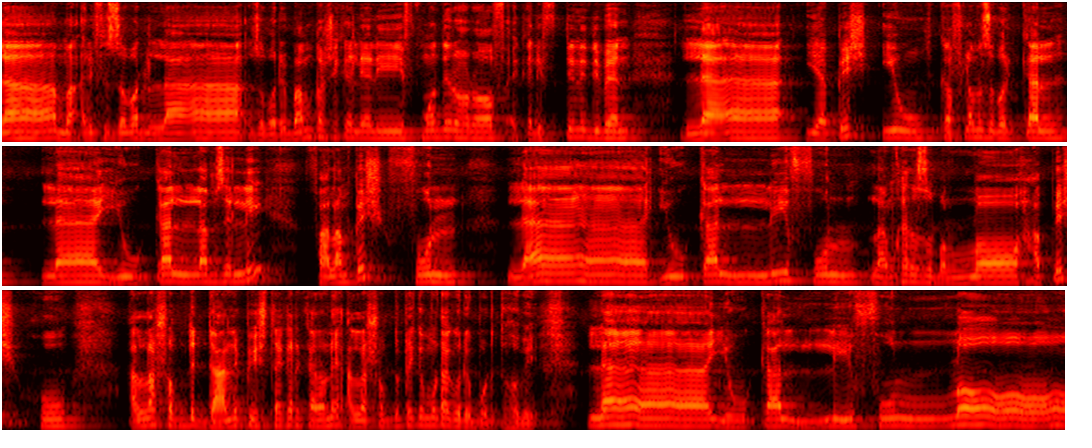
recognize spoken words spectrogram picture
লা মা আলিফ জবর লা জবরের বাম পাশে খালি আলিফ মদের হরফ এক আলিফ টেনে দিবেন লা ইয়া পেশ ইউ কাফলাম জবর কাল লা ইউ কাল লামজেল্লি ফালাম পেশ ফুল লা ইউ কাল্লি ফুল লাম খারা জবর ল হাপেশ হু আল্লাহ শব্দের ডানে পেশ থাকার কারণে আল্লাহ শব্দটাকে মোটা করে পড়তে হবে। লা ইউ কাল্লি ফুল্লহু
